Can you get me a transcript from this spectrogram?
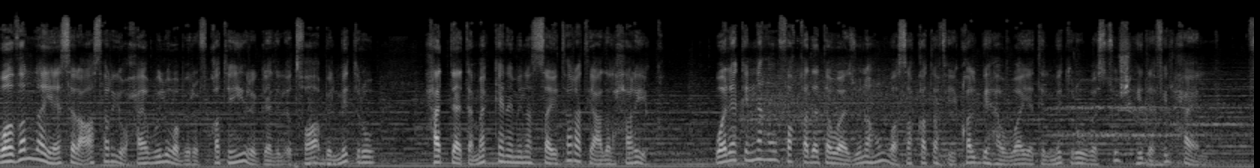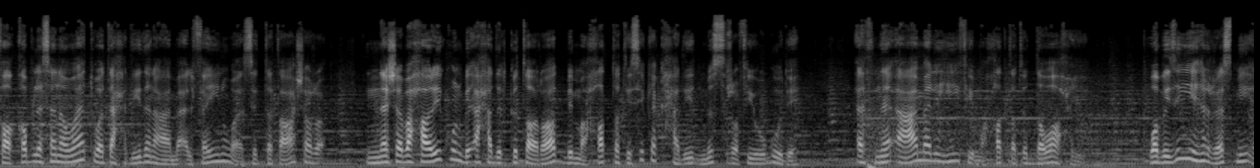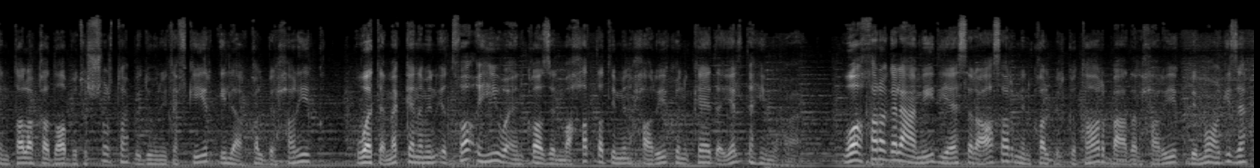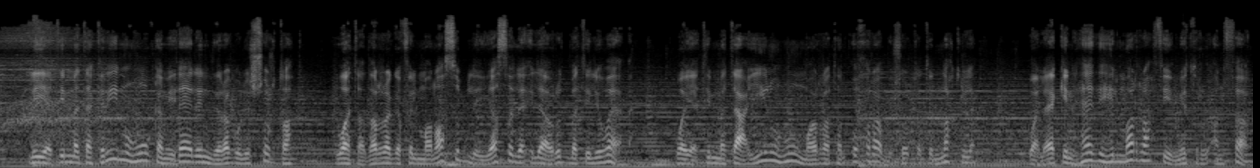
وظل ياسر عصر يحاول وبرفقته رجال الإطفاء بالمترو حتى تمكن من السيطرة على الحريق ولكنه فقد توازنه وسقط في قلب هواية المترو واستشهد في الحال. فقبل سنوات وتحديدا عام 2016 نشب حريق بأحد القطارات بمحطة سكك حديد مصر في وجوده أثناء عمله في محطة الضواحي. وبزيه الرسمي انطلق ضابط الشرطة بدون تفكير إلى قلب الحريق وتمكن من إطفائه وإنقاذ المحطة من حريق كاد يلتهمها. وخرج العميد ياسر عصر من قلب القطار بعد الحريق بمعجزة ليتم تكريمه كمثال لرجل الشرطة وتدرج في المناصب ليصل إلى رتبة لواء ويتم تعيينه مرة أخرى بشرطة النقل ولكن هذه المرة في مترو الأنفاق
